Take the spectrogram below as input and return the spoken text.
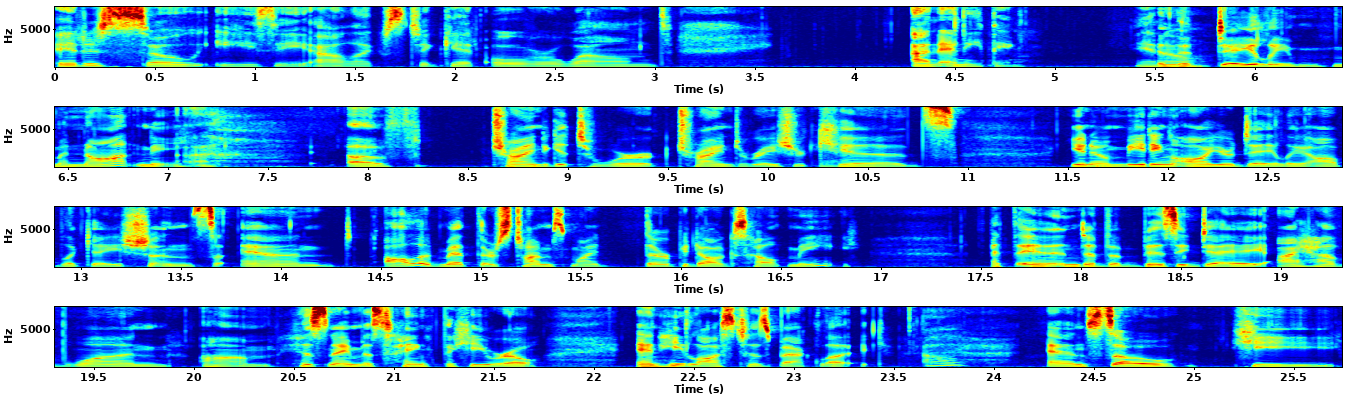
It is so easy, Alex, to get overwhelmed on anything. You know? And the daily monotony uh, of trying to get to work, trying to raise your yeah. kids, you know, meeting all your daily obligations. And I'll admit there's times my therapy dogs help me. At the end of a busy day, I have one. Um, his name is Hank the Hero, and he lost his back leg. Oh. And so he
